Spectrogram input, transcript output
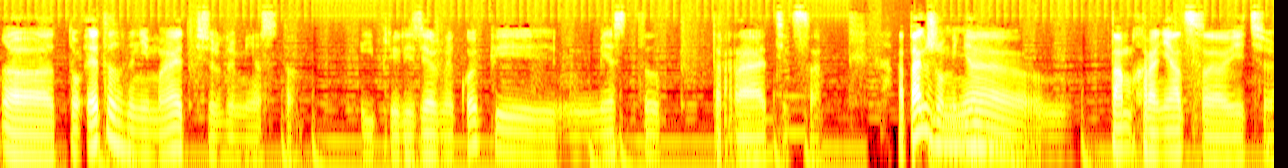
э, то это занимает все же место. И при резервной копии место тратится. А также у меня э, там хранятся эти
